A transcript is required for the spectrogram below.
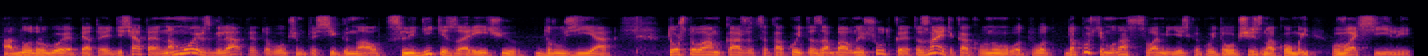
одно, другое, пятое, десятое. На мой взгляд, это, в общем-то, сигнал. Следите за речью, друзья. То, что вам кажется какой-то забавной шуткой, это знаете, как, ну, вот, вот, допустим, у нас с вами есть какой-то общий знакомый Василий.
